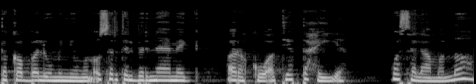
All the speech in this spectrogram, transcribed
تقبلوا مني ومن أسرة البرنامج أرق وأطيب تحية. وسلام الله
